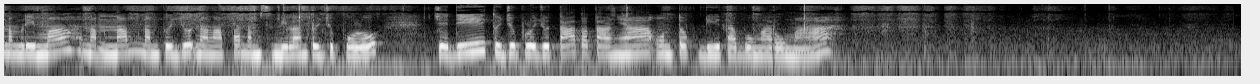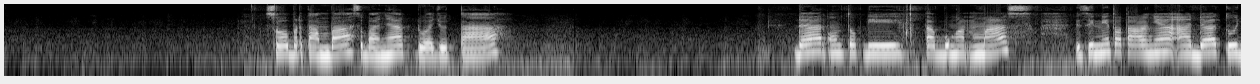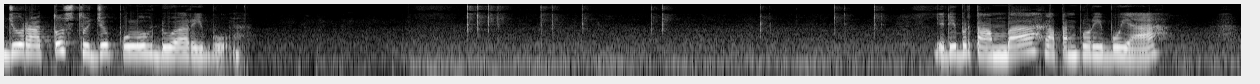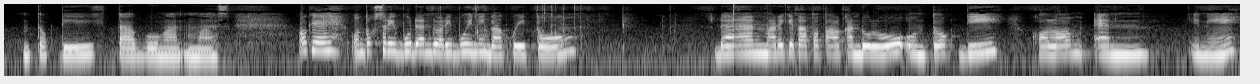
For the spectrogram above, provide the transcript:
65, 66, 67, 68, 69, 70 jadi 70 juta totalnya untuk di tabungan rumah So bertambah sebanyak 2 juta. Dan untuk di tabungan emas di sini totalnya ada 772.000. Jadi bertambah 80.000 ya untuk di tabungan emas. Oke, untuk 1000 dan 2000 ini nggak aku hitung. Dan mari kita totalkan dulu untuk di kolom N ini.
